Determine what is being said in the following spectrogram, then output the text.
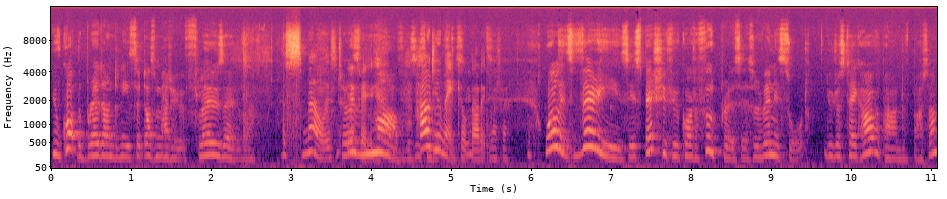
you've got the bread underneath, so it doesn't matter if it flows over. The smell is It's terrific. marvellous. How do you make your garlic butter? Well, it's very easy, especially if you've got a food processor of any sort. You just take half a pound of butter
